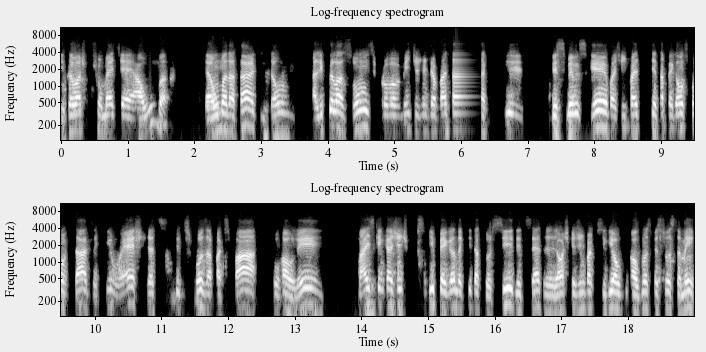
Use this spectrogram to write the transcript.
Então, eu acho que o show match é a uma, é a uma da tarde. Então, ali pelas 11, provavelmente a gente já vai estar aqui nesse mesmo esquema. A gente vai tentar pegar uns convidados aqui. O Ash já se dispôs a participar, o Raulê, mais quem que a gente conseguir pegando aqui da torcida, etc. Eu acho que a gente vai conseguir algumas pessoas também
